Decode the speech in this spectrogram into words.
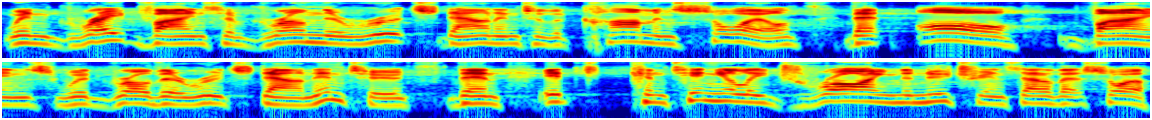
when grapevines have grown their roots down into the common soil that all vines would grow their roots down into, then it's continually drawing the nutrients out of that soil.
